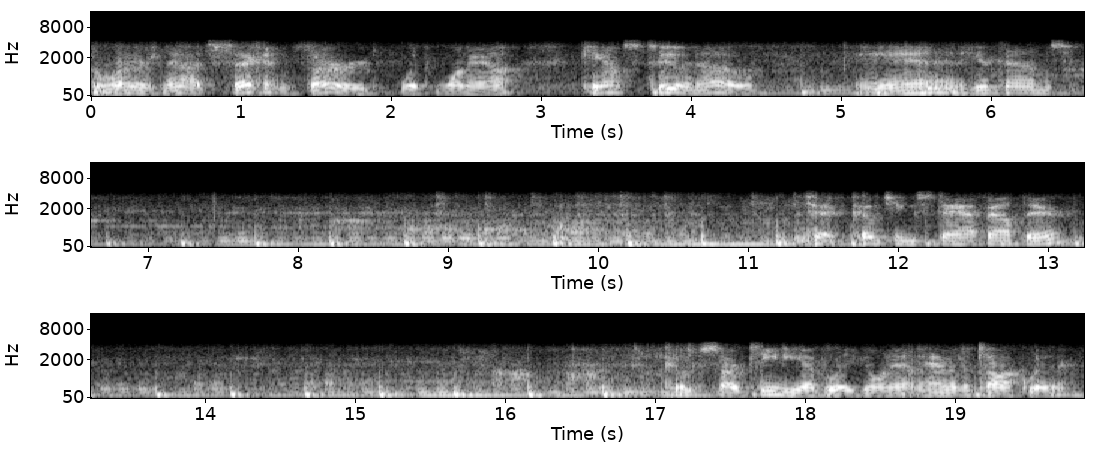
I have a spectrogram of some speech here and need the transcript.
So runners now at second and third with one out. Counts two and zero. And here comes Tech coaching staff out there. Coach Sartini, I believe, going out and having a talk with her.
